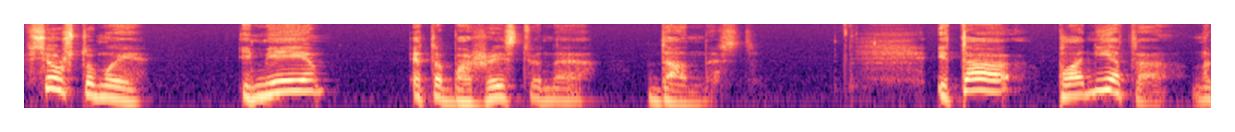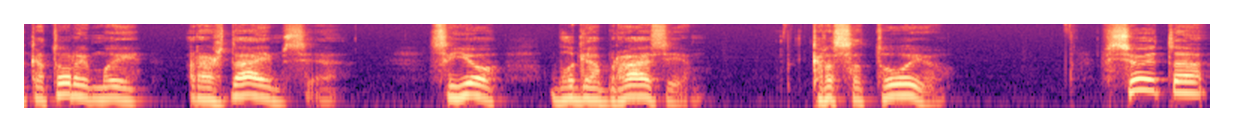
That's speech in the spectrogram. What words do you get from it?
Все, что мы имеем, это божественная данность. И та планета, на которой мы рождаемся, с ее благообразием, красотою, все это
